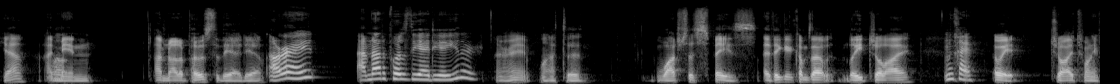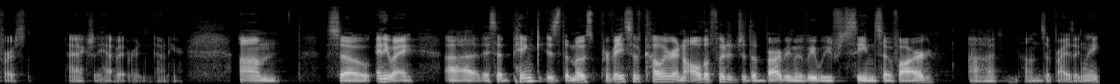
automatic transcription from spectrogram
yeah, I mean, I'm not opposed to the idea. All right. I'm not opposed to the idea either. All right, we'll have to watch this space. I think it comes out late July. Okay. Oh wait, July 21st. I actually have it written down here. Um, so anyway, uh, they said pink is the most pervasive color in all the footage of the Barbie movie we've seen so far. Uh, unsurprisingly,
